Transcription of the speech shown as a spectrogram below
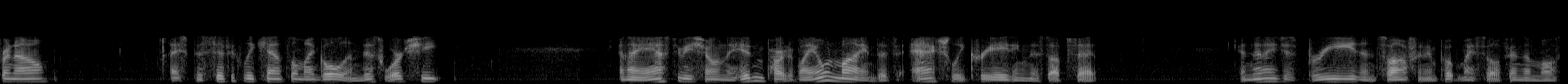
for now. I specifically cancel my goal in this worksheet And I ask to be shown the hidden part of my own mind that's actually creating this upset. And then I just breathe and soften and put myself in the most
